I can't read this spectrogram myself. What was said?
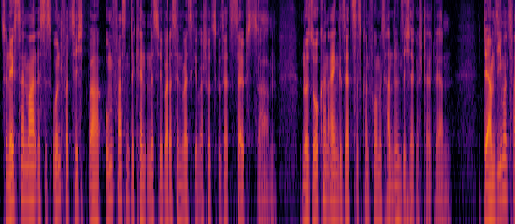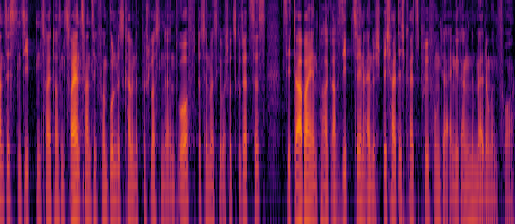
Zunächst einmal ist es unverzichtbar, umfassende Kenntnisse über das Hinweisgeberschutzgesetz selbst zu haben. Nur so kann ein gesetzeskonformes Handeln sichergestellt werden. Der am 27.07.2022 vom Bundeskabinett beschlossene Entwurf des Hinweisgeberschutzgesetzes sieht dabei in § 17 eine Stichhaltigkeitsprüfung der eingegangenen Meldungen vor.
